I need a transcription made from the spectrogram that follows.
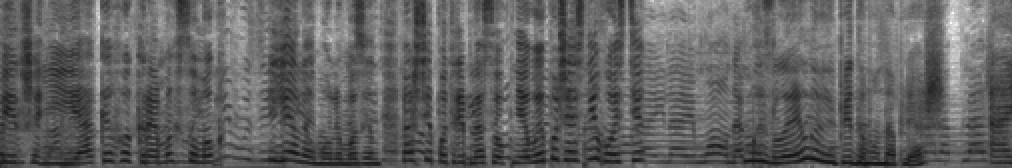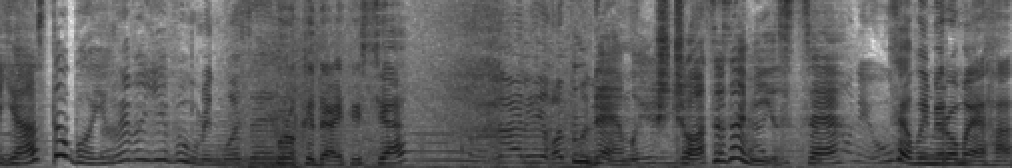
Більше ніяких окремих сумок. Я найму лімузин, а ще потрібна сукня. Ви почесні гості. Ми з Лейлою підемо на пляж. А я з тобою. Прокидайтеся. Де ми? Що це за місце? Це вимір Омега.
